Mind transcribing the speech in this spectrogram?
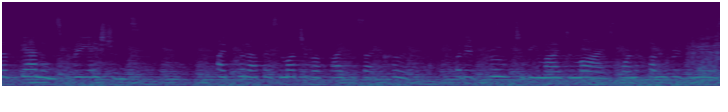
One of Ganon's creations. I put up as much of a fight as I could, but it proved to be my demise 100 years.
